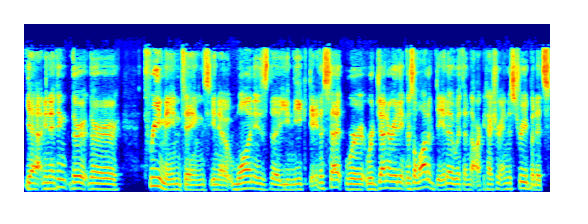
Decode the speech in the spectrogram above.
Yeah, I mean, I think there there three main things. You know, one is the unique data set. We're we're generating. There's a lot of data within the architecture industry, but it's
